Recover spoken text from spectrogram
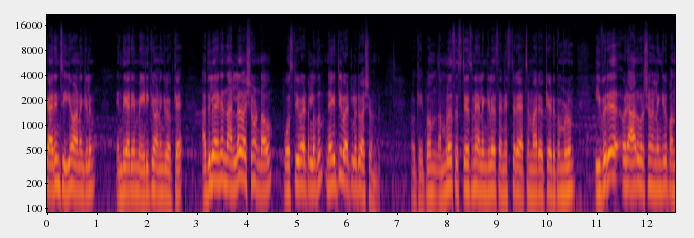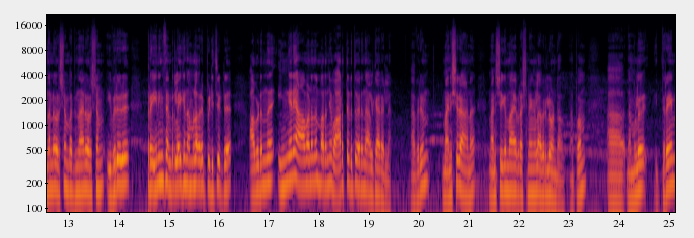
കാര്യം ചെയ്യുവാണെങ്കിലും എന്ത് കാര്യം മേടിക്കുവാണെങ്കിലും ഒക്കെ അതിൽ അതിന് നല്ല വശം ഉണ്ടാവും പോസിറ്റീവായിട്ടുള്ളതും നെഗറ്റീവായിട്ടുള്ളൊരു വശമുണ്ട്. ഓക്കെ ഇപ്പം നമ്മൾ സിസ്റ്റേഴ്സിനെ അല്ലെങ്കിൽ സന്യസ്തരെ അച്ഛന്മാരെ ഒക്കെ എടുക്കുമ്പോഴും ഇവർ ഒരു ആറ് വർഷം അല്ലെങ്കിൽ പന്ത്രണ്ട് വർഷം പതിനാല് വർഷം ഇവരൊരു ട്രെയിനിങ് സെന്ററിലേക്ക് നമ്മൾ അവരെ പിടിച്ചിട്ട് അവിടുന്ന് ഇങ്ങനെ ആവണമെന്നും പറഞ്ഞ് വാർത്തെടുത്ത് വരുന്ന ആൾക്കാരല്ല. അവരും മനുഷ്യരാണ്. മാനുഷികമായ പ്രശ്നങ്ങൾ അവരിലും ഉണ്ടാവും. അപ്പം നമ്മൾ ഇത്രയും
